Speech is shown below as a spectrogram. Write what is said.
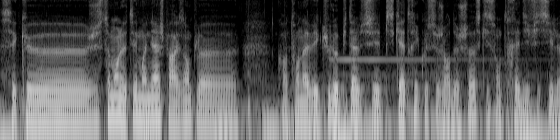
c'est que justement, le témoignage, par exemple, quand on a vécu l'hôpital psychiatrique ou ce genre de choses qui sont très difficiles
